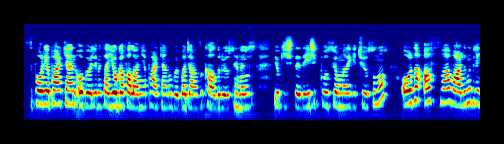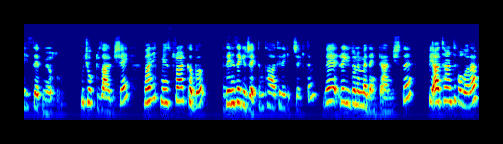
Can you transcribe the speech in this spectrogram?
spor yaparken o böyle mesela yoga falan yaparken o böyle bacağınızı kaldırıyorsunuz. Evet. Yok işte değişik pozisyonlara geçiyorsunuz. Orada asla varlığını bile hissetmiyorsun. Bu çok güzel bir şey. Ben ilk menstrual kabı denize girecektim, tatile gidecektim ve regl dönemime denk gelmişti. Bir alternatif olarak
